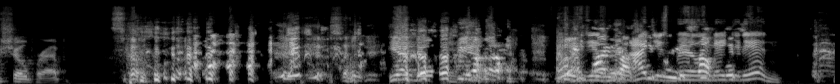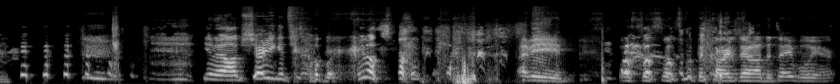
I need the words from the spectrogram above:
Tell this, but we don't show prep. So, so he had no idea. I just, I just barely make it in. you know, I'm sure you can tell, but we don't show. I mean, let's, let's, let's put the cards down on the table here.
